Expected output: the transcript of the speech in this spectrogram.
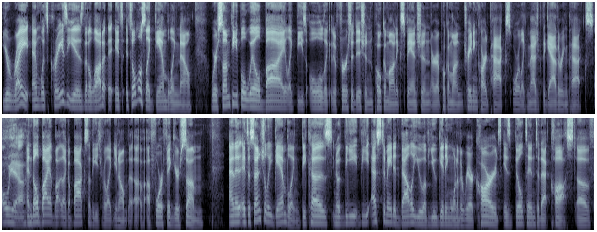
You're right. And what's crazy is that a lot of it's it's almost like gambling now, where some people will buy like these old like the first edition Pokemon expansion or Pokemon trading card packs or like Magic the Gathering packs Oh yeah. and they'll buy a, like a box of these for like you know a, a four figure sum and it's essentially gambling because you know the the estimated value of you getting one of the rare cards is built into that cost of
